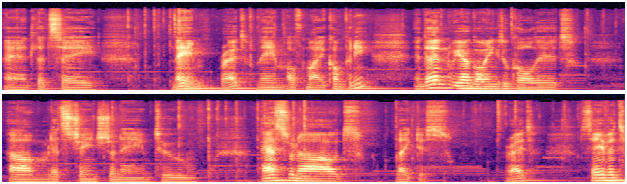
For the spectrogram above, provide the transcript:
and let's say name, right? Name of my company. And then we are going to call it, um, let's change the name to astronaut like this, right? Save it.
